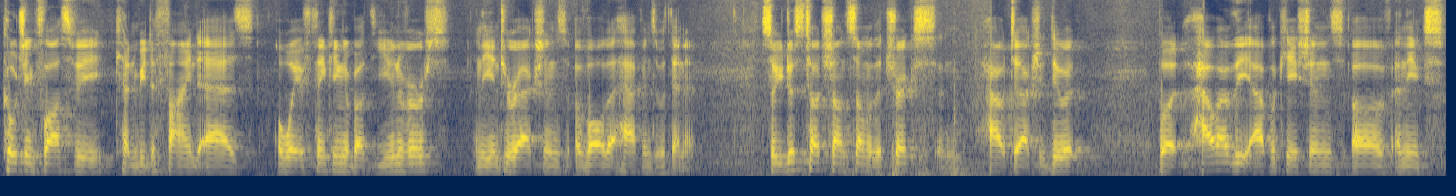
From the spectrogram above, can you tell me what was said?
coaching philosophy can be defined as a way of thinking about the universe and the interactions of all that happens within it. So you just touched on some of the tricks and how to actually do it, but how have the applications of and the ex-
